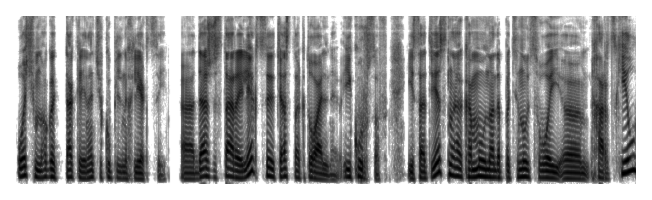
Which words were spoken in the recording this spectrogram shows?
очень много так или иначе купленных лекций. А, даже старые лекции часто актуальны, и курсов. И, соответственно, кому надо потянуть свой э, hard skill,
